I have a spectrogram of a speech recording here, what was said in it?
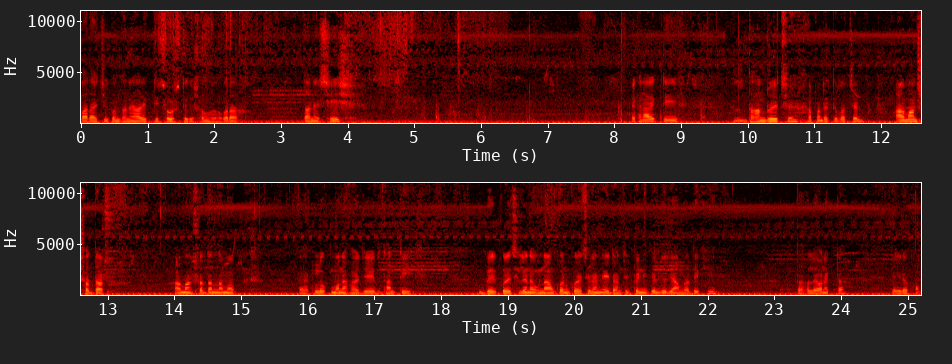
বাদাই চিকন ধানের আরেকটি সোর্স থেকে সংগ্রহ করা ধানের শীষ। এখানে আরেকটি ধান রয়েছে, আপনারা দেখতে পাচ্ছেন। আরমান সর্দার আরমান সর্দার নামক এক লোক মনে হয় যে ধানটি বের করেছিলেন এবং নামকরণ করেছিলেন। এই ধানটির পেনিকেল যদি আমরা দেখি, তাহলে অনেকটা এইরকম।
